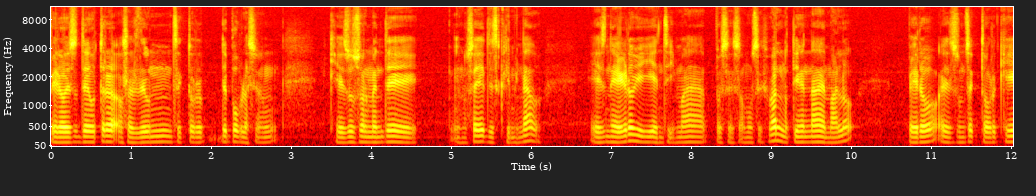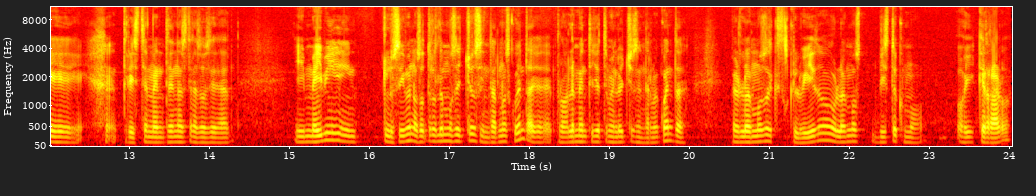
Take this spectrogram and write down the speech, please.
pero es de otra, o sea, es de un sector de población que es usualmente, no sé, discriminado. Es negro y encima, pues es homosexual, no tiene nada de malo, pero es un sector que, tristemente, en nuestra sociedad, y maybe inclusive nosotros lo hemos hecho sin darnos cuenta, eh, probablemente yo también lo he hecho sin darme cuenta, pero lo hemos excluido o lo hemos visto como, oye, qué raro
